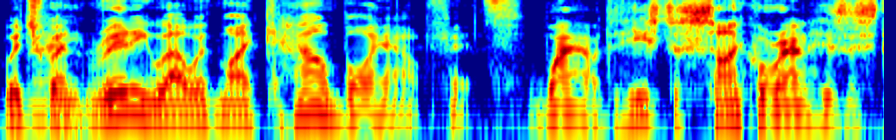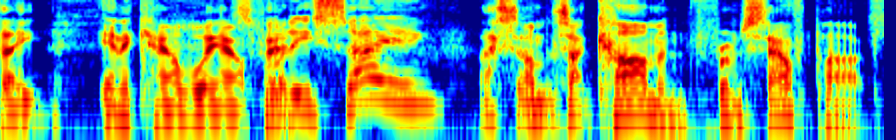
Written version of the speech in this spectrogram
which went really well with my cowboy outfit. Wow, did he used to cycle around his estate in a cowboy outfit. That's what he's saying. That's um, it's like Cartman from South Park.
